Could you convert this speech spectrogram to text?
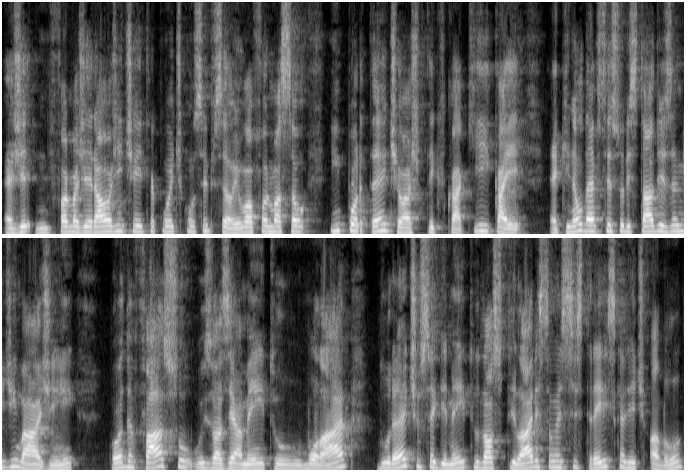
é, de forma geral, a gente entra com anticoncepção. E uma formação importante, eu acho que tem que ficar aqui, Caê, é que não deve ser solicitado o exame de imagem, hein? Quando eu faço o esvaziamento molar, durante o segmento, nossos pilares são esses três que a gente falou,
